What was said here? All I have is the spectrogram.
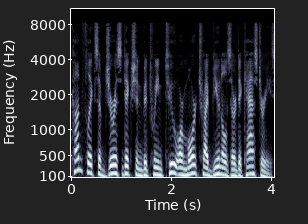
Conflicts of jurisdiction between two or more tribunals or dicasteries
